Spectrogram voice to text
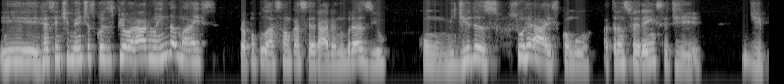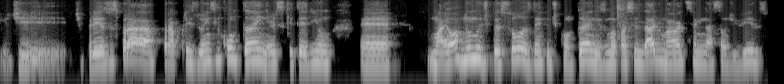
E recentemente as coisas pioraram ainda mais para a população carcerária no Brasil, com medidas surreais, como a transferência de, de, de, de presos para prisões em containers, que teriam é, maior número de pessoas dentro de containers, uma facilidade maior de disseminação de vírus.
